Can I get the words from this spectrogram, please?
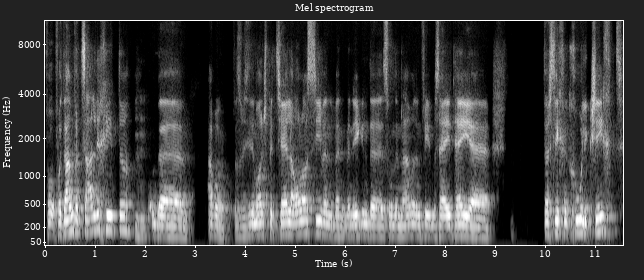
von, von dem erzähle ich heute. Mhm. Und, äh, aber das wird nicht mal ein spezieller Anlass sein, wenn, wenn, wenn irgendein Unternehmen oder eine Firma sagt, hey, äh, das ist sicher eine coole Geschichte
